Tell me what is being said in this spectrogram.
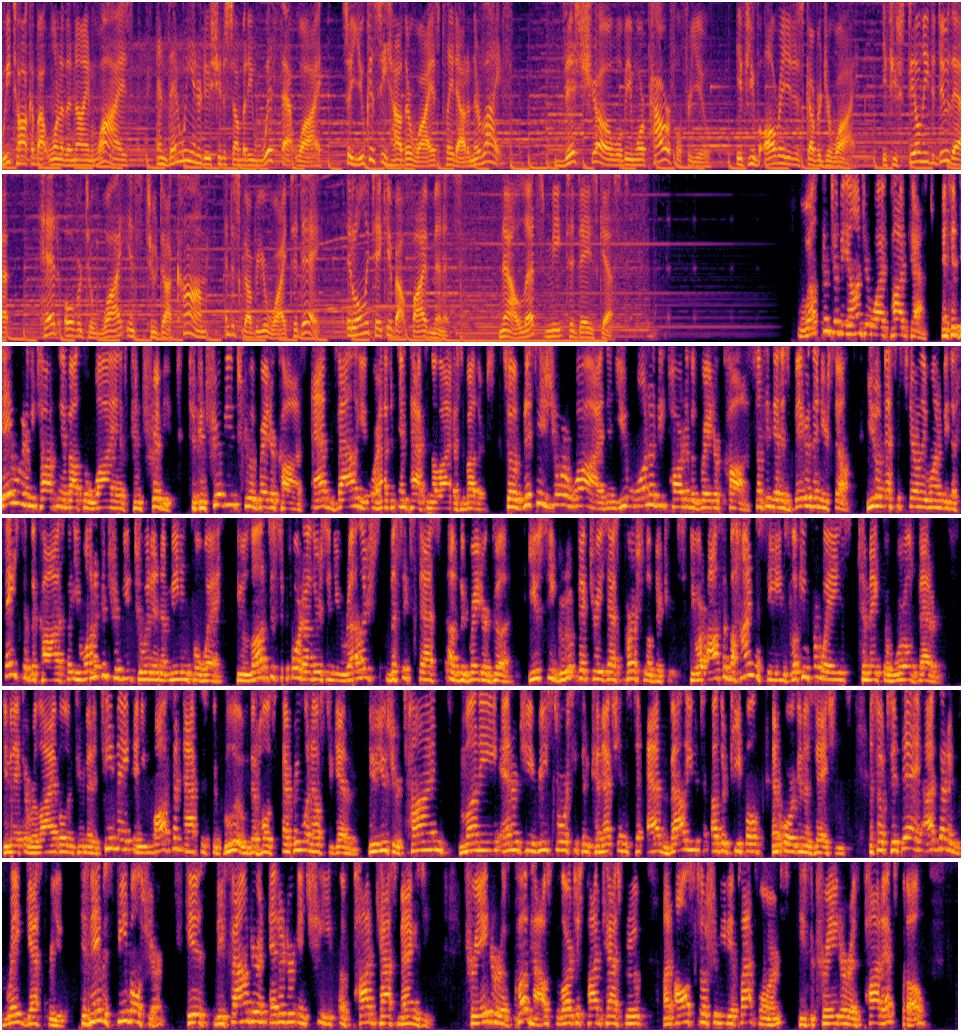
we talk about one of the nine whys, and then we introduce you to somebody with that why so you can see how their why is played out in their life. This show will be more powerful for you if you've already discovered your why. If you still need to do that, head over to whyinstitute.com and discover your why today. It'll only take you about five minutes. Now, let's meet today's guest. Welcome to Beyond Your Why podcast. And today we're going to be talking about the why of contribute, to contribute to a greater cause, add value, or have an impact in the lives of others. So if this is your why, then you want to be part of a greater cause, something that is bigger than yourself. You don't necessarily want to be the face of the cause, but you want to contribute to it in a meaningful way. You love to support others and you relish the success of the greater good. You see group victories as personal victories. You are often behind the scenes looking for ways to make the world better. You make a reliable and committed teammate, and you often act as the glue that holds everyone else together. You use your time, money, energy, resources, and connections to add value to other people and organizations. And so today, I've got a great guest for you. His name is Steve Olsher. He is the founder and editor in chief of Podcast Magazine creator of Clubhouse, the largest podcast group on all social media platforms. He's the creator of Pod Expo,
